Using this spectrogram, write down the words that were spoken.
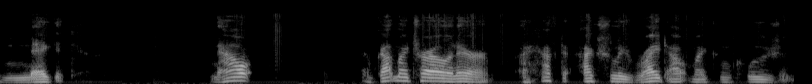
negative. Now I've got my trial and error. I have to actually write out my conclusion.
